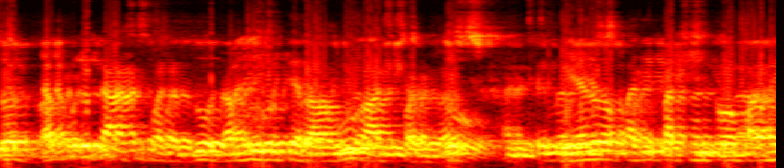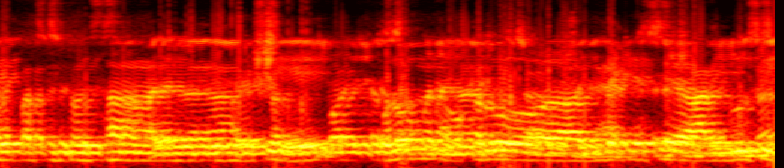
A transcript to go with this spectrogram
సో డబ్బులు ఆశపడద్దు డబ్బులు కొడితే రావు ఆశపడద్దు ఏదో పది పర్సెంట్ పదహైదు పర్సెంట్ ఇస్తానని ఒకరు ఇది పెట్టేసి ఆయన చూసి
